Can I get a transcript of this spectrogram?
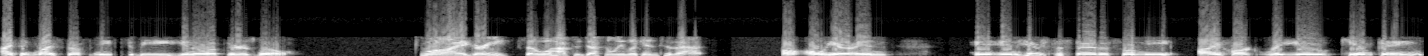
I think my stuff needs to be you know up there as well. Well, I agree. So we'll have to definitely look into that. Oh, oh yeah, and, and and here's the status on the iHeartRadio campaign.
